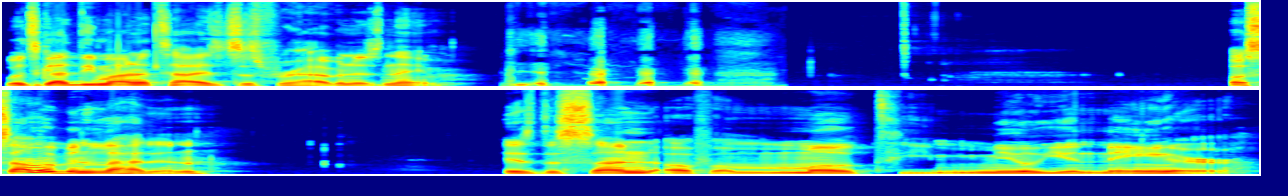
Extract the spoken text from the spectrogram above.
which got demonetized just for having his name. Osama bin Laden is the son of a multi-millionaire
